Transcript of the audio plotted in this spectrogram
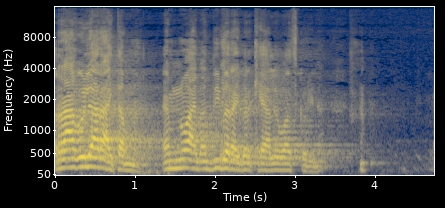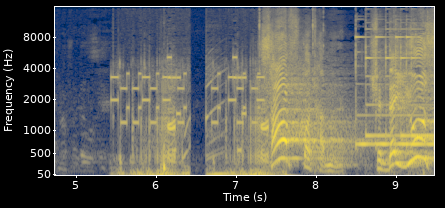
রাগ হইলে আর আইতাম না। এমন আইবার, দুইবার আইবার খেয়ালে ওয়াজ করি না। সাফ কথা মেয়ে সে দাইয়ুস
